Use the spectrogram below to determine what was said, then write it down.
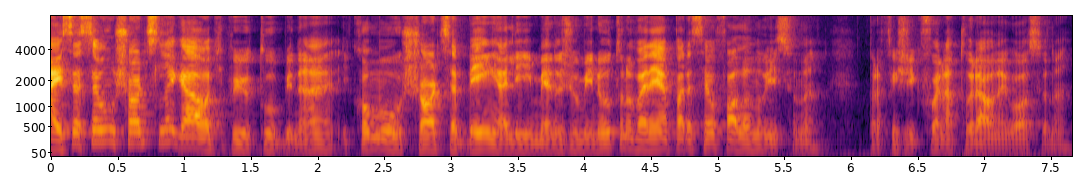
Ah, isso ia ser um shorts legal aqui pro YouTube, né? E como o shorts é bem ali, menos de um minuto, não vai nem aparecer eu falando isso, né? Pra fingir que foi natural o negócio, né?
